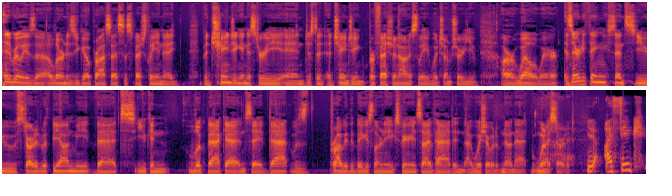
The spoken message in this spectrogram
It really is a, a learn as you go process, especially in a, a changing industry and just a, a, changing profession, honestly, which I'm sure you are well aware. Is there anything since you started with Beyond Meat that you can look back at and say that was probably the biggest learning experience I've had, and I wish I would have known that when I started. Yeah, I think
